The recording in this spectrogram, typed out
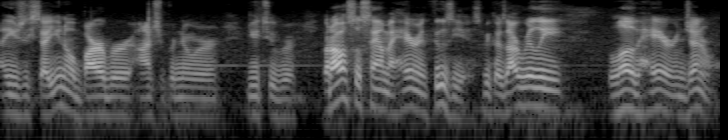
I usually say, you know, barber, entrepreneur, YouTuber. But I also say I'm a hair enthusiast because I really love hair in general.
